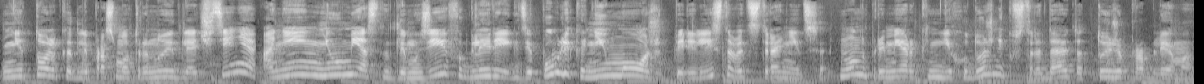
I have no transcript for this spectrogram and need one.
не только для просмотра, но и для чтения, они неуместны для музеев и галерей, где публика не может перелистывать страницы. Ну, например, книги художников страдают от той же проблемы.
